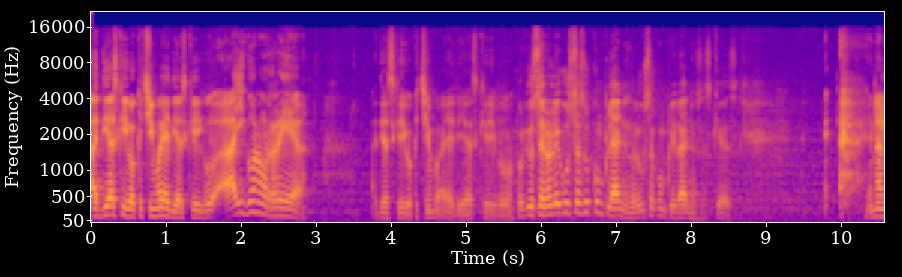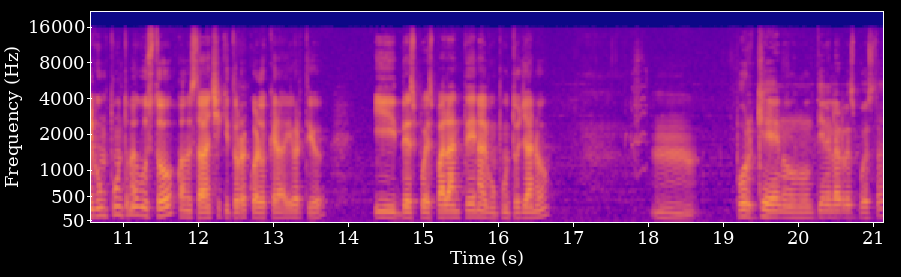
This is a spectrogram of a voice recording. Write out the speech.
Hay días que digo que chimba y hay días que digo, ay, gonorrea. Hay días que digo que chimba y hay días que digo... Porque a usted no le gusta su cumpleaños, no le gusta cumplir años, es que es. En algún punto me gustó, cuando estaba chiquito recuerdo que era divertido. Y después para adelante en algún punto ya no. Mm, ¿Por qué no, no tiene la respuesta?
